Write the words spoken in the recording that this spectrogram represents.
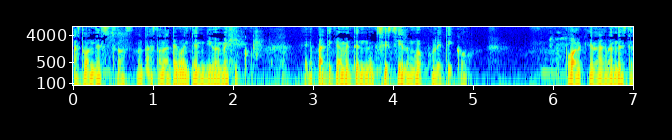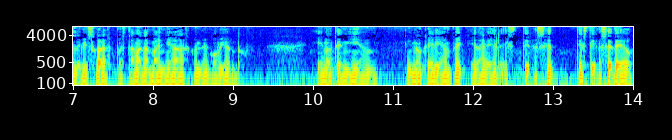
hasta donde hasta donde tengo entendido en México eh, prácticamente no existía el humor político porque las grandes televisoras pues estaban amañadas con el gobierno y no tenían y no querían que nadie les tirase, les tirase dedo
